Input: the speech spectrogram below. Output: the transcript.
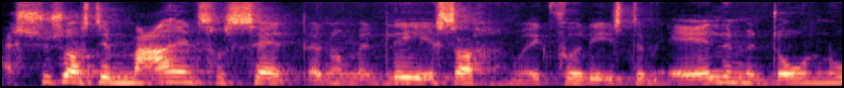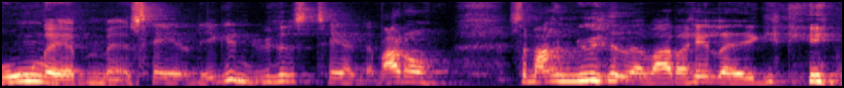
Jeg synes også, det er meget interessant, at når man læser, nu har jeg ikke fået læst dem alle, men dog nogle af dem, altså det ikke nyhedstaler, der var dog, så mange nyheder var der heller ikke i,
